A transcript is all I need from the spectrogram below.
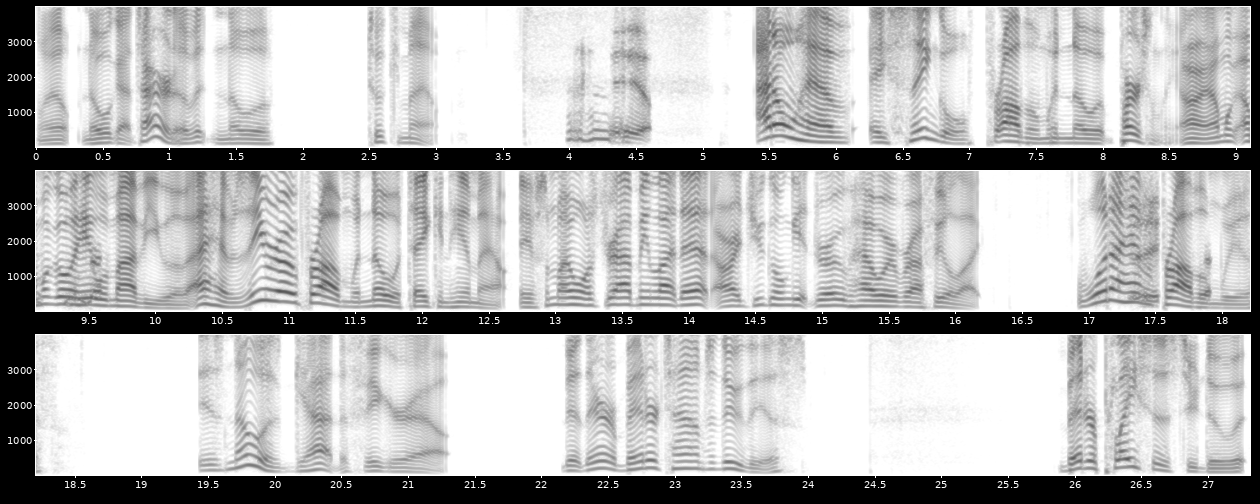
Well, Noah got tired of it, and Noah took him out. yeah. I don't have a single problem with Noah personally. All right, I'm gonna, I'm gonna go ahead with my view of it. I have zero problem with Noah taking him out. If somebody wants to drive me like that, all right, you gonna get drove however I feel like. What I have a problem with is Noah's got to figure out that there are better times to do this, better places to do it,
